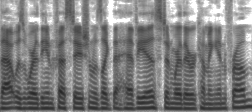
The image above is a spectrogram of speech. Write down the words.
that was where the infestation was like the heaviest and where they were coming in from.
